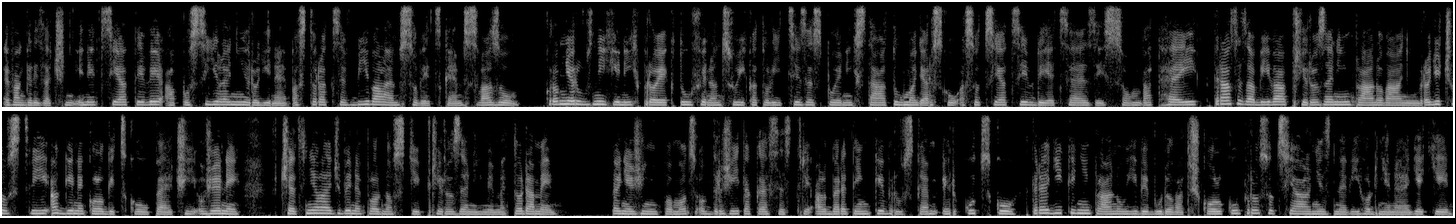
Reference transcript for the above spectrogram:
evangelizační iniciativy a posílení rodinné pastorace v bývalém Sovětském svazu. Kromě různých jiných projektů financují katolíci ze Spojených států Maďarskou asociaci v diecézi Sombathej, která se zabývá přirozeným plánováním rodičovství a ginekologickou péčí o ženy, včetně léčby neplodnosti přirozenými metodami. Peněžní pomoc obdrží také sestry Albertinky v ruském Irkutsku, které díky ní plánují vybudovat školku pro sociálně znevýhodněné děti.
